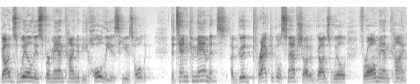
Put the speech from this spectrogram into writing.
God's will is for mankind to be holy as He is holy. The Ten Commandments, a good practical snapshot of God's will for all mankind.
